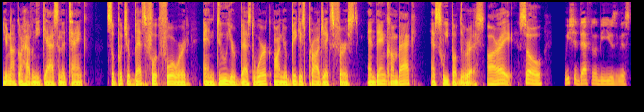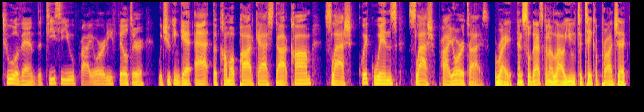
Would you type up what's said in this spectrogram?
you're not going to have any gas in the tank. So put your best foot forward and do your best work on your biggest projects first, and then come back and sweep up the rest. All right. So we should definitely be using this tool then, the TCU priority filter, which you can get at the comeuppodcast.com slash quick wins slash prioritize. Right. And so that's going to allow you to take a project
